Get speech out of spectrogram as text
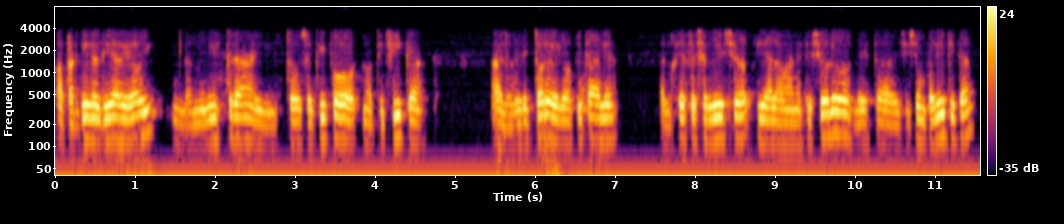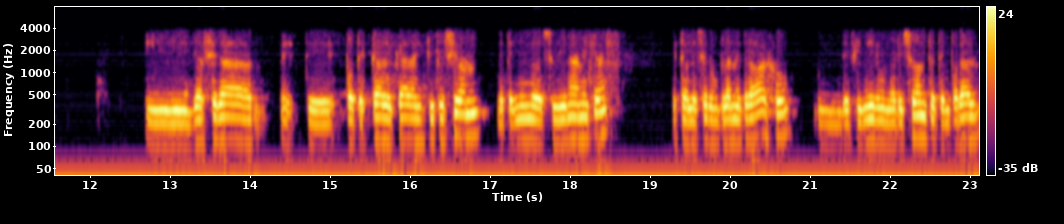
a partir del día de hoy, la ministra y todo su equipo notifica a los directores de los hospitales, a los jefes de servicio y a los anestesiólogos de esta decisión política. Y ya será este, potestad de cada institución, dependiendo de su dinámica, establecer un plan de trabajo definir un horizonte temporal,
